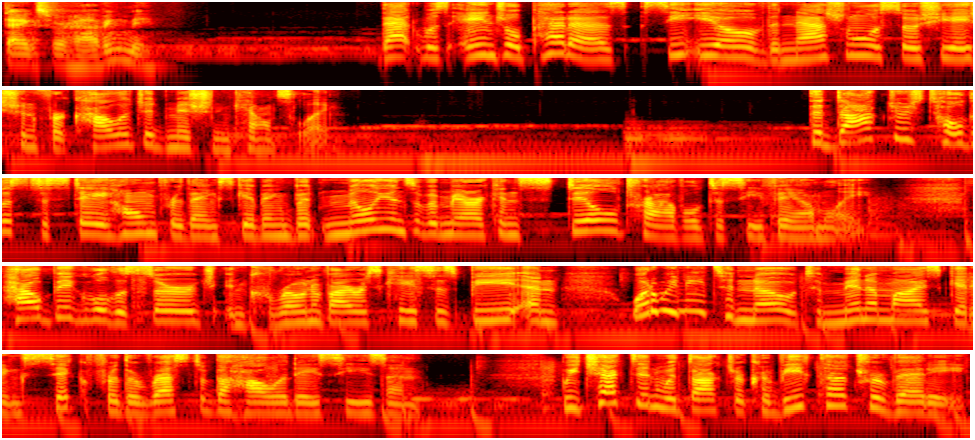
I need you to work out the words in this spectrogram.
Thanks for having me. That was Angel Perez, CEO of the National Association for College Admission Counseling. The doctors told us to stay home for Thanksgiving, but millions of Americans still traveled to see family. How big will the surge in coronavirus cases be, and what do we need to know to minimize getting sick for the rest of the holiday season? We checked in with Dr. Kavita Trivedi,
